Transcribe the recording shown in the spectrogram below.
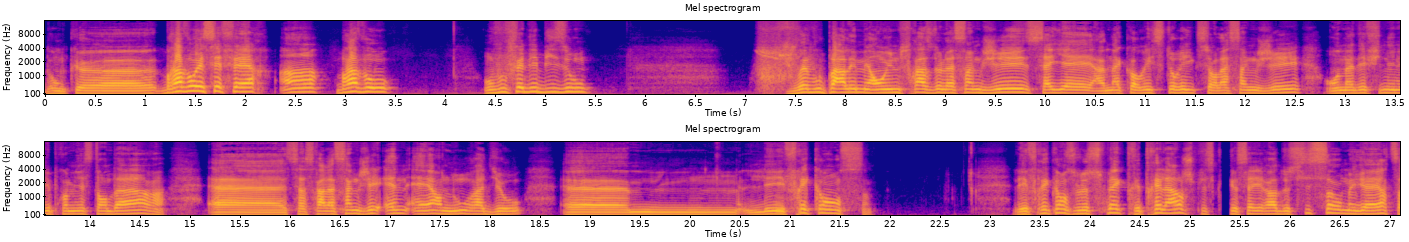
Donc, euh, bravo SFR, hein, bravo. On vous fait des bisous. Je vais vous parler, mais en une phrase de la 5G. Ça y est, un accord historique sur la 5G. On a défini les premiers standards. Euh, ça sera la 5G NR, nous, radio. Euh, les fréquences. Les fréquences, le spectre est très large puisque ça ira de 600 MHz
